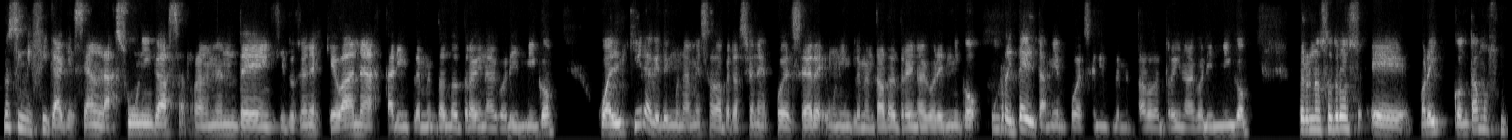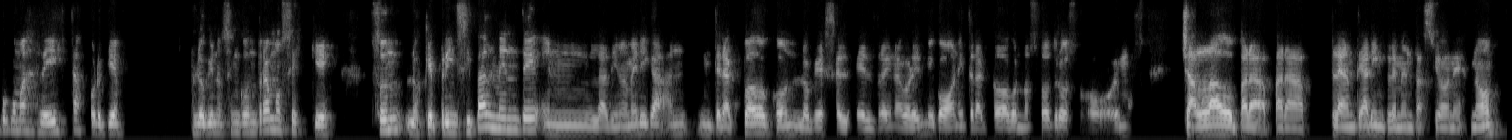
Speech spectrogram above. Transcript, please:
No significa que sean las únicas realmente instituciones que van a estar implementando trading algorítmico. Cualquiera que tenga una mesa de operaciones puede ser un implementador de trading algorítmico. Un retail también puede ser implementador de trading algorítmico. Pero nosotros eh, por ahí contamos un poco más de estas porque lo que nos encontramos es que son los que principalmente en Latinoamérica han interactuado con lo que es el, el trading algorítmico, o han interactuado con nosotros, o hemos charlado para, plantear implementaciones, ¿no?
